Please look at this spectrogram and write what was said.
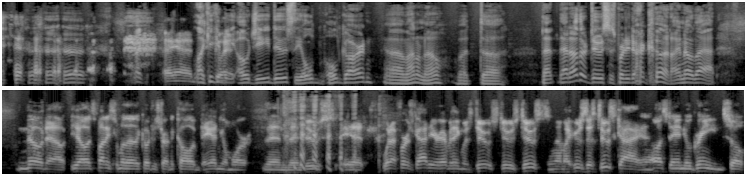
like, and, like he could be OG Deuce, the old old guard. Um, I don't know, but uh, that that other Deuce is pretty darn good. I know that. No doubt. You know, it's funny. Some of the other coaches starting to call him Daniel more than, than Deuce. and when I first got here, everything was Deuce, Deuce, Deuce. And I'm like, who's this Deuce guy? And oh, it's Daniel Green. So,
